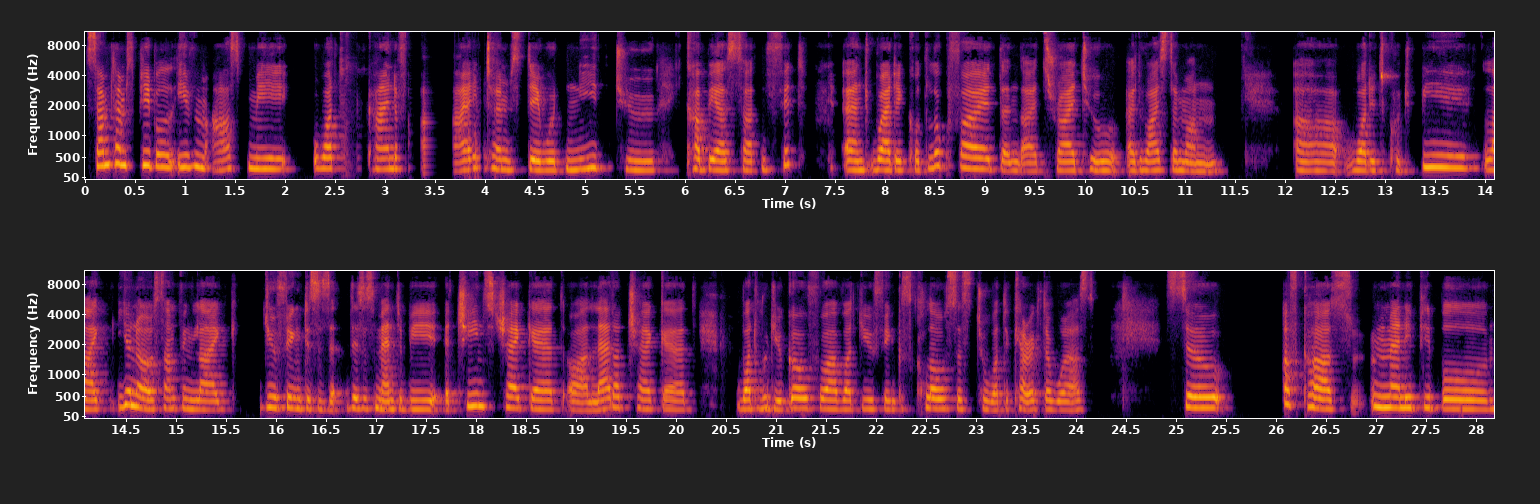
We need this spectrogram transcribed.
Sometimes people even ask me what kind of items they would need to copy a certain fit and where they could look for it. And I try to advise them on uh, what it could be. Like, you know, something like do you think this is this is meant to be a jeans jacket or a leather jacket? What would you go for? What do you think is closest to what the character was? So Of course, many people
